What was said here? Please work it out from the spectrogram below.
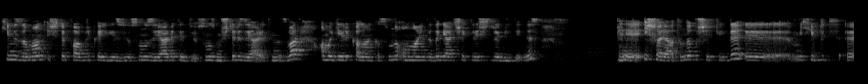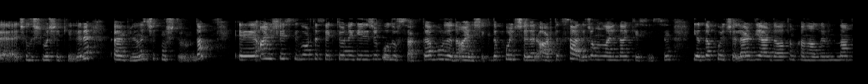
Kimi zaman işte fabrikayı geziyorsunuz, ziyaret ediyorsunuz, müşteri ziyaretiniz var ama geri kalan kısmını online'da da gerçekleştirebildiğiniz e, iş hayatında bu şekilde e, hibrit e, çalışma şekilleri ön plana çıkmış durumda. E, aynı şey sigorta sektörüne gelecek olursak da burada da aynı şekilde poliçeler artık sadece online'dan kesilsin ya da poliçeler diğer dağıtım kanallarından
